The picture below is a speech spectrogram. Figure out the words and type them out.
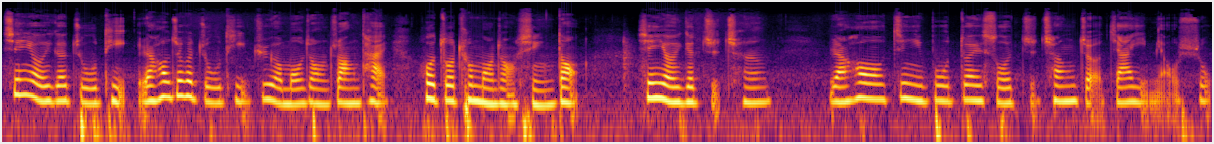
先有一个主体，然后这个主体具有某种状态，或做出某种行动。先有一个指称，然后进一步对所指称者加以描述。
